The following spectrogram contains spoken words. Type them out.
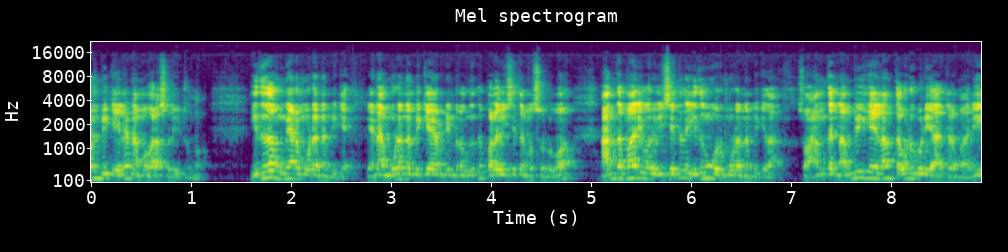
நம்பிக்கையில் நம்ம வர சொல்லிட்டு இருந்தோம். இதுதான் உண்மையான மூட நம்பிக்கை. ஏன்னா மூட நம்பிக்கை அப்படின்றது வந்து பல விஷயத்தை நம்ம சொல்லுவோம். அந்த மாதிரி ஒரு விஷயத்தில் இதுவும் ஒரு மூட நம்பிக்கை தான். ஸோ அந்த நம்பிக்கையெல்லாம் தவிடுபடி ஆக்குற மாதிரி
